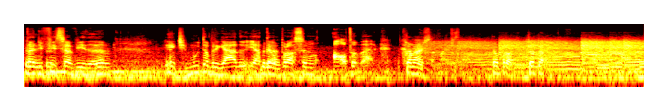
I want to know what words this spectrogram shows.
Tá difícil a vida, né? Gente, muito obrigado e até Obrigado. o próximo Autoverk. Até mais. Mais. Até o próximo. Tchau, tchau.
